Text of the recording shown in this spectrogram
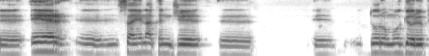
e, eğer e, Sayın Akıncı e, e, durumu görüp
